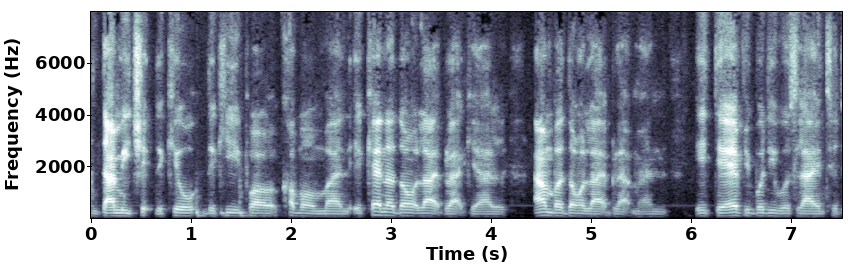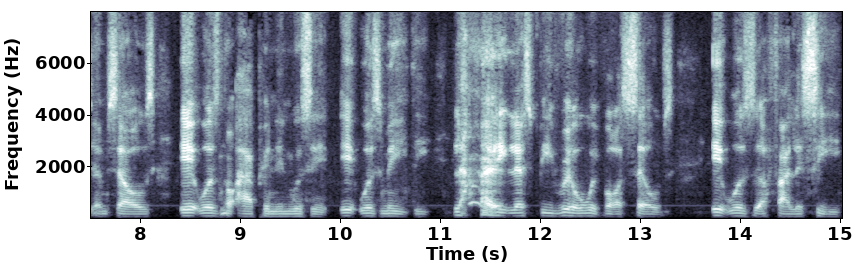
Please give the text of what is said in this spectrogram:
Dami chip the kill the keeper. Come on, man. Ikenna don't like black gal. Amber don't like black man. It everybody was lying to themselves. It was not happening, was it? It was me. The like, let's be real with ourselves. It was a fallacy.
